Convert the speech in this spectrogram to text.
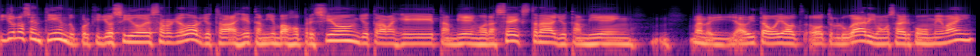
Y yo los entiendo porque yo he sido desarrollador, yo trabajé también bajo presión, yo trabajé también horas extra, yo también, bueno, y ahorita voy a otro lugar y vamos a ver cómo me va ahí.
